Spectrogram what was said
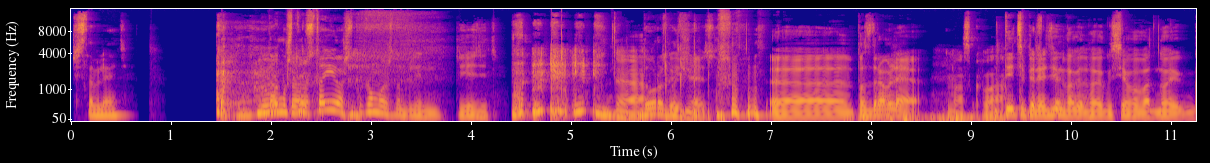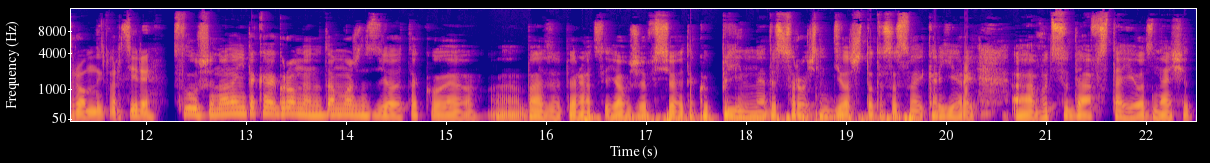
Представляете? Ну, Потому вот что так. устаешь, сколько можно, блин, ездить? Да, Дорого еще. Извиняюсь. Э, Поздравляю. Москва. Ты теперь один в, в, Сева, в одной огромной квартире. Слушай, ну она не такая огромная, но там можно сделать такую э, базу операций. Я уже все, я такой, блин, надо срочно делать что-то со своей карьерой. А, вот сюда встает, значит,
